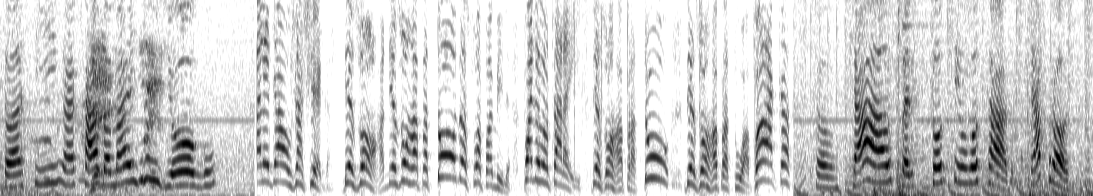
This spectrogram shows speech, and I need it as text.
Então assim acaba mais um jogo. Tá legal, já chega. Desonra, desonra pra toda a sua família. Pode anotar aí. Desonra pra tu, desonra pra tua vaca. Então, tchau. Espero que todos tenham gostado. Até a próxima.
